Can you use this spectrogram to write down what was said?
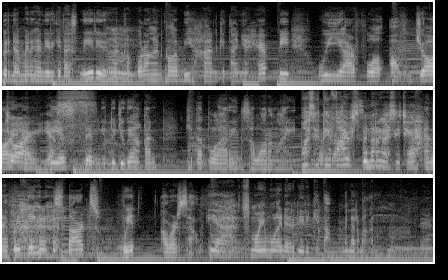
berdamai dengan diri kita sendiri dengan Hmm. kekurangan kelebihan kitanya happy we are full of joy, Joy, and yes. peace dan itu juga yang akan kita tularin sama orang lain positive vibes bener gak sih Ceh? and everything starts with ourselves. Iya, semuanya mulai dari diri kita. Benar banget. Hmm, dan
